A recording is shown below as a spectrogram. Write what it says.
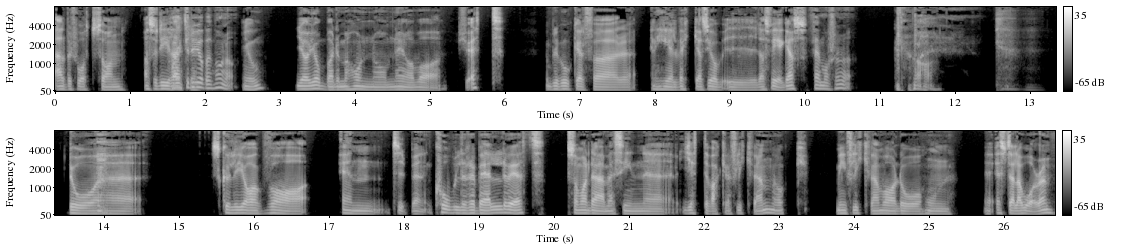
Albert Watson. Alltså det är Har inte verkligen... du jobbat med honom? Jo, jag jobbade med honom när jag var 21. Jag blev bokad för en hel veckas jobb i Las Vegas. Fem år sedan då? Ja. Då eh, skulle jag vara en typ en cool rebell, du vet, som var där med sin eh, jättevackra flickvän och min flickvän var då hon eh, Estella Warren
